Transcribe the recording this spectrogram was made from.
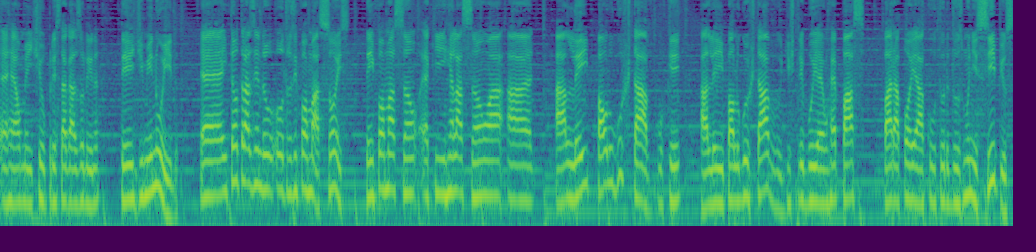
é realmente o preço da gasolina ter diminuído. É, então, trazendo outras informações, tem informação aqui em relação à a, a, a, lei Paulo Gustavo, porque a lei Paulo Gustavo distribui um repasse para apoiar a cultura dos municípios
